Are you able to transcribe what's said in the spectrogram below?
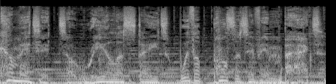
Committed to real estate with a positive impact.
